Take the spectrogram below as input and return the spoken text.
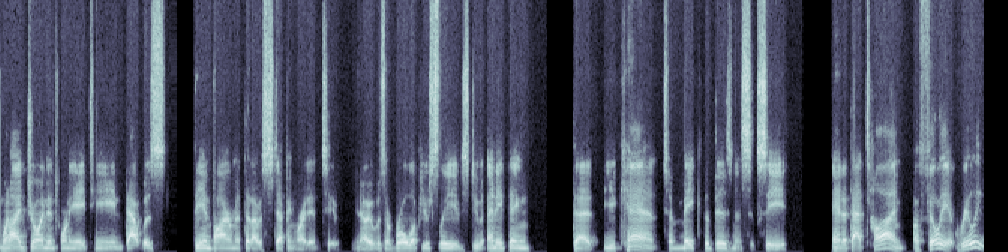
when I joined in 2018, that was the environment that I was stepping right into. You know, it was a roll up your sleeves, do anything that you can to make the business succeed. And at that time, affiliate really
